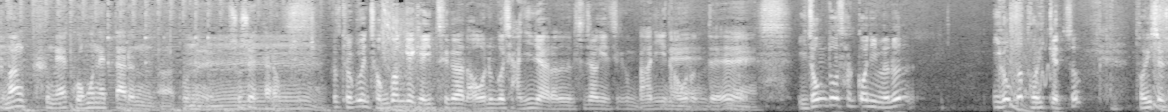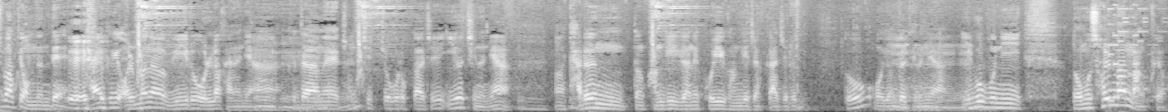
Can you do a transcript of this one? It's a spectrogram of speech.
그만큼의 공헌에 따른 어, 돈을 수수했다라고 볼수 있죠. 그래서 결국엔 정관계 게이트가 나오는 것이 아니냐라는 주장이 지금 많이 네, 나오는데 네. 이 정도 사건이면은 이것보다 더 있겠죠? 더 있을 수밖에 없는데 예. 과연 그게 얼마나 위로 올라가느냐 그 다음에 정치 쪽으로까지 이어지느냐 어, 다른 어떤 관계기관의 고위 관계자까지도 또 어, 연결되느냐. 이 부분이 너무 설만 많고요.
